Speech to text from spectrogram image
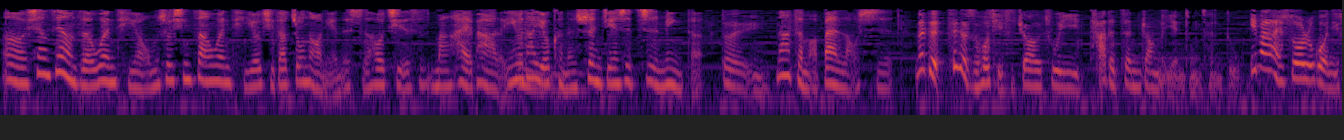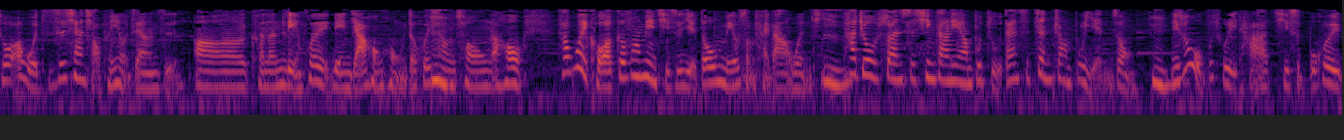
呃，像这样子的问题哦，我们说心脏问题，尤其到中老年的时候，其实是蛮害怕的，因为它有可能瞬间是致命的。嗯、对，那怎么办，老师？那个这个时候其实就要注意他的症状的严重程度。一般来说，如果你说哦，我只是像小朋友这样子，呃，可能脸会脸颊红红的，会上冲，嗯、然后。他胃口啊，各方面其实也都没有什么太大的问题。嗯，他就算是心脏力量不足，但是症状不严重。嗯，你说我不处理他，其实不会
